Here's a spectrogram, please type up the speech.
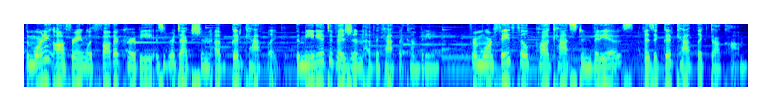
The Morning Offering with Father Kirby is a production of Good Catholic, the media division of the Catholic Company. For more faith filled podcasts and videos, visit goodcatholic.com.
